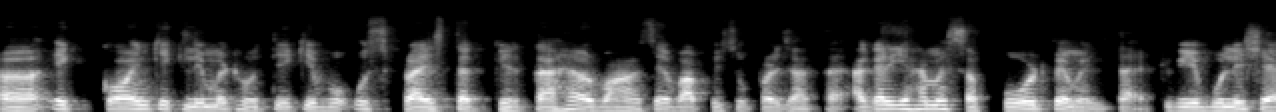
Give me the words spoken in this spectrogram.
एक कॉइन की एक लिमिट होती है कि वो उस प्राइस तक गिरता है और वहाँ से वापस ऊपर जाता है। अगर ये हमें सपोर्ट पे मिलता है, क्योंकि ये बुलिश है,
